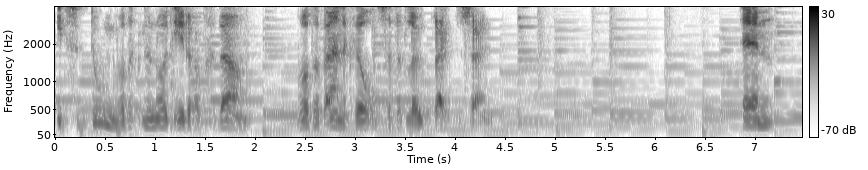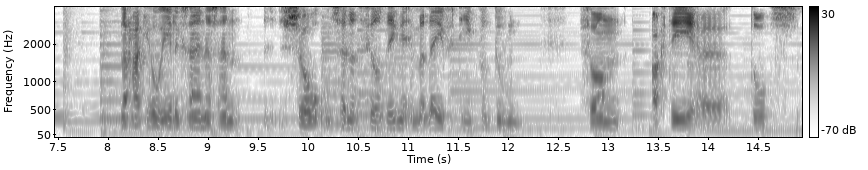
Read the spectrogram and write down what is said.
Iets te doen wat ik nog nooit eerder had gedaan, wat uiteindelijk wel ontzettend leuk blijkt te zijn. En dan ga ik heel eerlijk zijn, er zijn zo ontzettend veel dingen in mijn leven die ik wil doen. Van acteren tot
